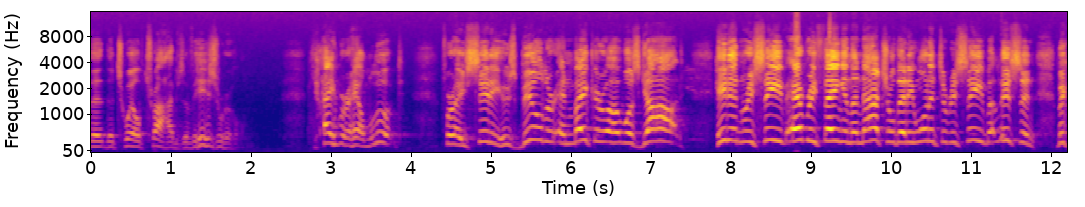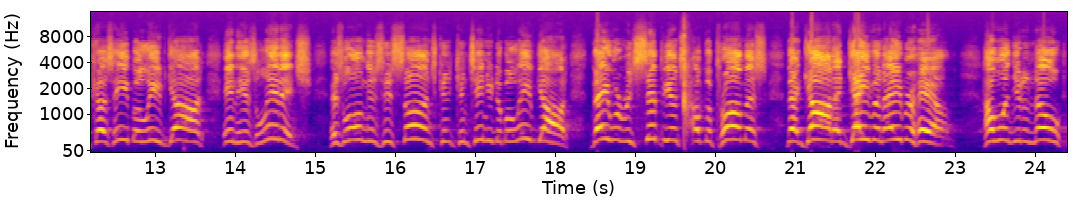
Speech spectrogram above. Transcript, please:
the, the 12 tribes of Israel. Abraham looked for a city whose builder and maker uh, was God he didn't receive everything in the natural that he wanted to receive, but listen, because he believed God in his lineage, as long as his sons continued to believe God, they were recipients of the promise that God had given Abraham. I want you to know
